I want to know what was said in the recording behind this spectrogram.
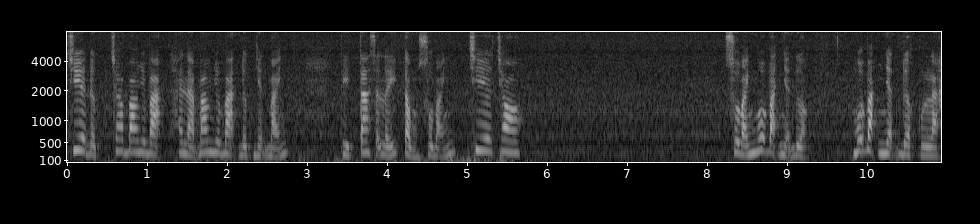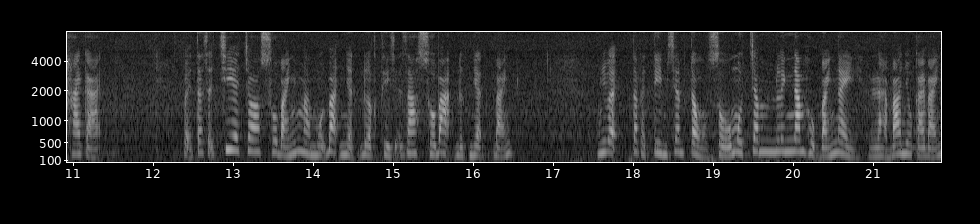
chia được cho bao nhiêu bạn hay là bao nhiêu bạn được nhận bánh thì ta sẽ lấy tổng số bánh chia cho số bánh mỗi bạn nhận được. Mỗi bạn nhận được là hai cái. Vậy ta sẽ chia cho số bánh mà mỗi bạn nhận được thì sẽ ra số bạn được nhận bánh. Như vậy, ta phải tìm xem tổng số 105 hộp bánh này là bao nhiêu cái bánh.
